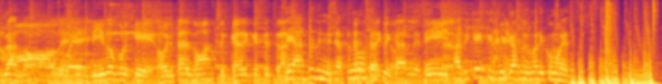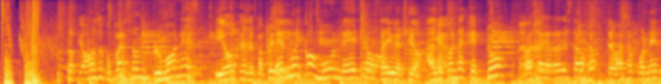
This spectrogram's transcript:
No, Las dos, el güey. sentido porque ahorita les vamos a explicar de qué se trata. Sí, antes de iniciar tenemos que explicarles. Sí. Así que hay que explicarles, Mario, cómo es. Lo que vamos a ocupar son plumones y hojas de papel. Es muy común, de hecho. Está divertido. Haz de cuenta que tú vas a agarrar esta hoja, te vas a poner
